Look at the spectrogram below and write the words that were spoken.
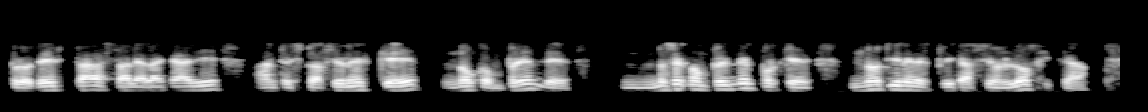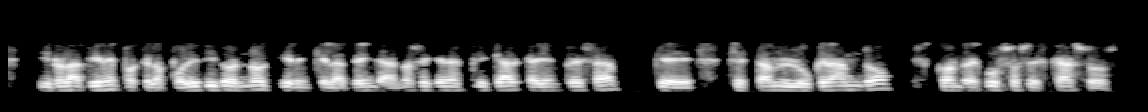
protesta, sale a la calle ante situaciones que no comprende no se comprenden porque no tienen explicación lógica y no la tienen porque los políticos no quieren que la tengan. No se quiere explicar que hay empresas que se están lucrando con recursos escasos,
